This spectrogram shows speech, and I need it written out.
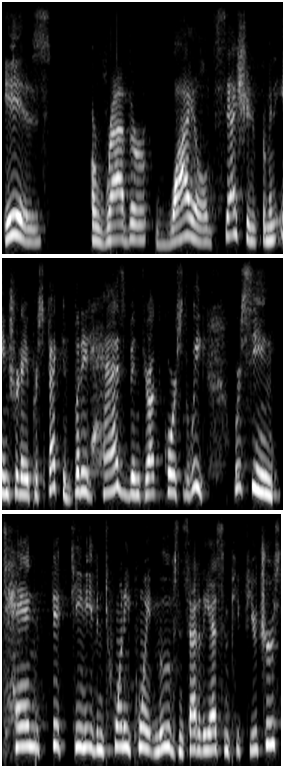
is a rather wild session from an intraday perspective, but it has been throughout the course of the week. We're seeing 10, 15, even 20 point moves inside of the S&P futures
